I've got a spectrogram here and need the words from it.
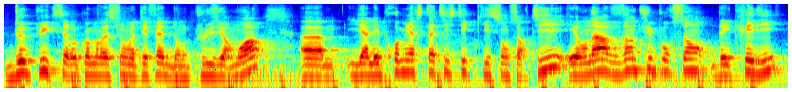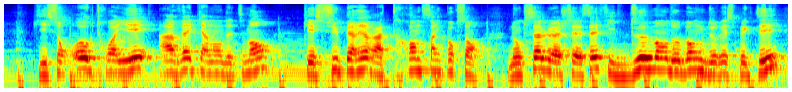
depuis que ces recommandations ont été faites, donc plusieurs mois, euh, il y a les premières statistiques qui sont sorties et on a 28% des crédits qui sont octroyés avec un endettement qui est supérieur à 35%. Donc ça, le HCSF, il demande aux banques de respecter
